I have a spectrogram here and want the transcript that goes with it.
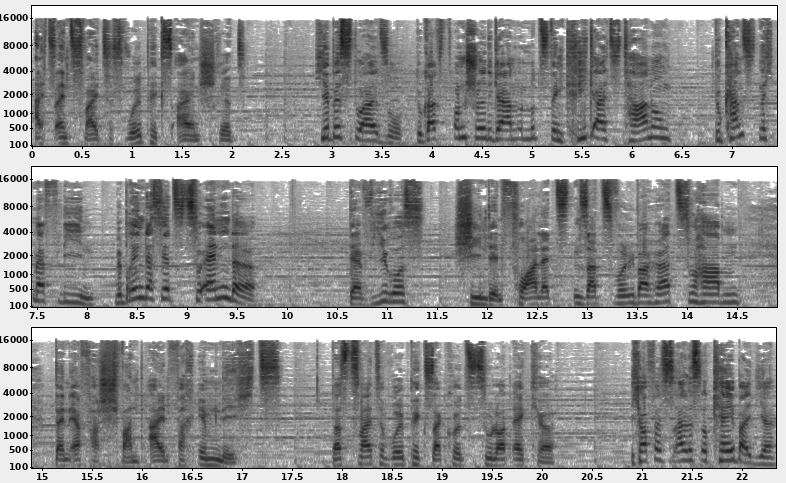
Als ein zweites Vulpix einschritt. Hier bist du also. Du greifst Unschuldige an und nutzt den Krieg als Tarnung. Du kannst nicht mehr fliehen. Wir bringen das jetzt zu Ende. Der Virus schien den vorletzten Satz wohl überhört zu haben, denn er verschwand einfach im Nichts. Das zweite Vulpix sah kurz zu Lord Ecke. Ich hoffe, es ist alles okay bei dir.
